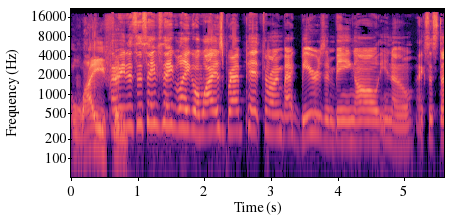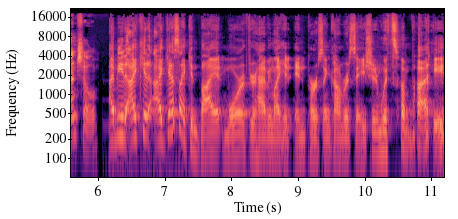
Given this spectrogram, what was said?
life? I and- mean, it's the same thing. Like, why is Brad Pitt throwing back beers and being all you know existential? I mean, I can, I guess I can buy it more if you're having like an in-person conversation with somebody,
